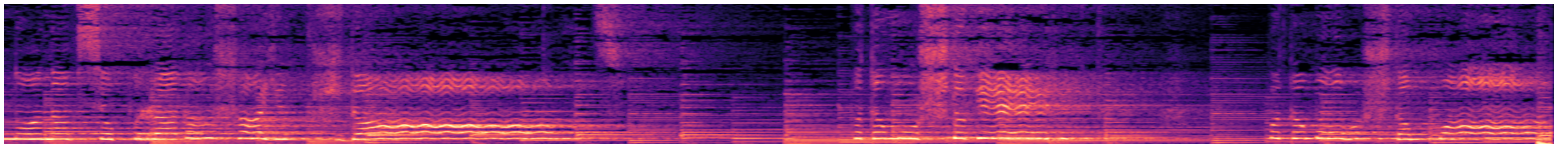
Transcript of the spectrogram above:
Но она все продолжает ждать, Потому что верит, потому что мать,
